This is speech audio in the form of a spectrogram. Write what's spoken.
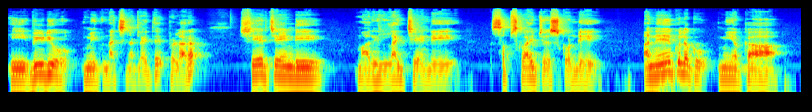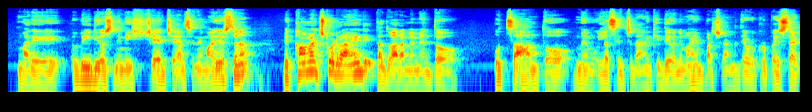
ఈ వీడియో మీకు నచ్చినట్లయితే పిల్లారా షేర్ చేయండి మరి లైక్ చేయండి సబ్స్క్రైబ్ చేసుకోండి అనేకులకు మీ యొక్క మరి వీడియోస్ని మీ షేర్ చేయాల్సింది. మనం చేస్తున్నాం మీ కామెంట్స్ కూడా రాయండి. తద్వారా మేము ఎంతో ఉత్సాహంతో మేము ఉల్లసించడానికి దేవుని మహింపరచడానికి దేవుడు కృపయిస్తాడు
